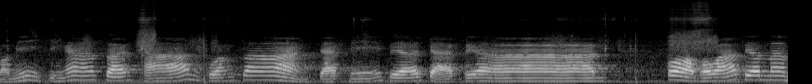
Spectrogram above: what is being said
มามีจริงอาสังขารขวางสร้างจากหนีเสียจากเทือนก็เพราะว่าเทือนนั้น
